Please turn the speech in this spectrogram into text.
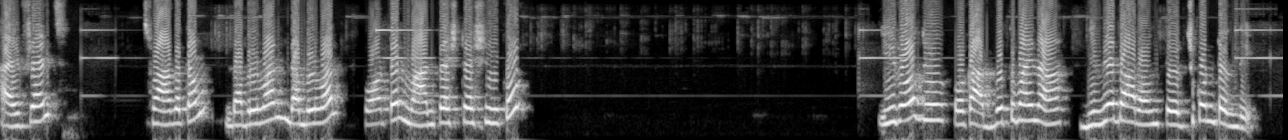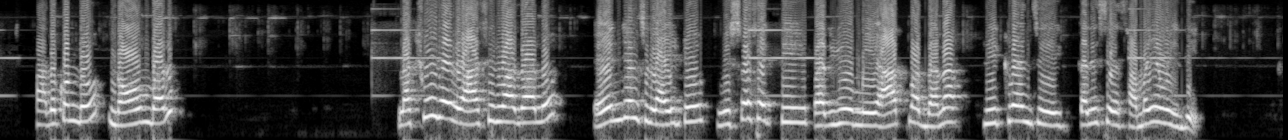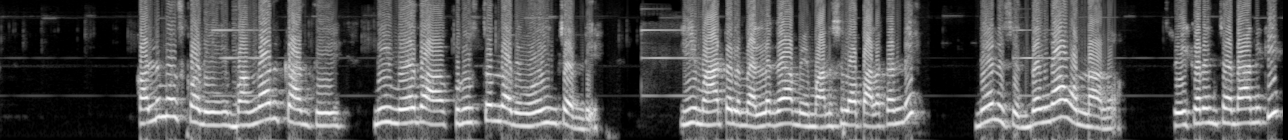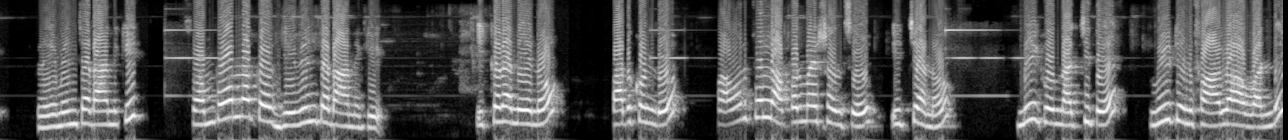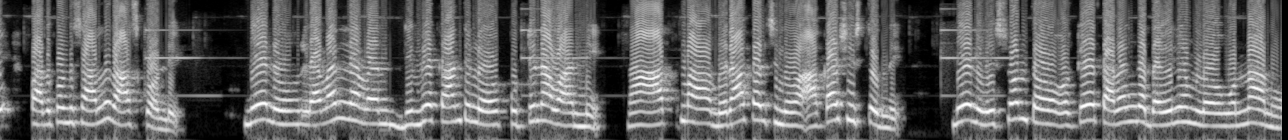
Hi friends స్వాగతం double one double one portal మానిఫెస్టేషన్కు ఈరోజు ఒక అద్భుతమైన దివ్యదారం తెరుచుకుంటుంది. పదకొండు నవంబర్. లక్ష్మీదేవి ఆశీర్వాదాలు ఏంజల్స్ లైట్ విశ్వశక్తి మరియు మీ ఆత్మ ధన ఫ్రీక్వెన్సీ కలిసే సమయం ఇది. కళ్ళు మూసుకొని బంగారు కాంతి మీ మీద కురుస్తుందని ఊహించండి. ఈ మాటలు మెల్లగా మీ మనసులో పలకండి. నేను సిద్ధంగా ఉన్నాను. స్వీకరించడానికి ప్రేమించడానికి సంపూర్ణతో జీవించడానికి. ఇక్కడ నేను పదకొండు పవర్ఫుల్ అఫర్మేషన్స్ ఇచ్చాను. మీకు నచ్చితే వీటిని ఫాలో అవ్వండి. పదకొండు సార్లు రాసుకోండి. నేను లెవెన్ లెవెన్ దివ్యకాంతిలో పుట్టిన వాణ్ణి నా ఆత్మ మిరాకల్స్ను ఆకర్షిస్తుంది నేను విశ్వంతో ఒకే తరంగ ధైర్యంలో ఉన్నాను.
